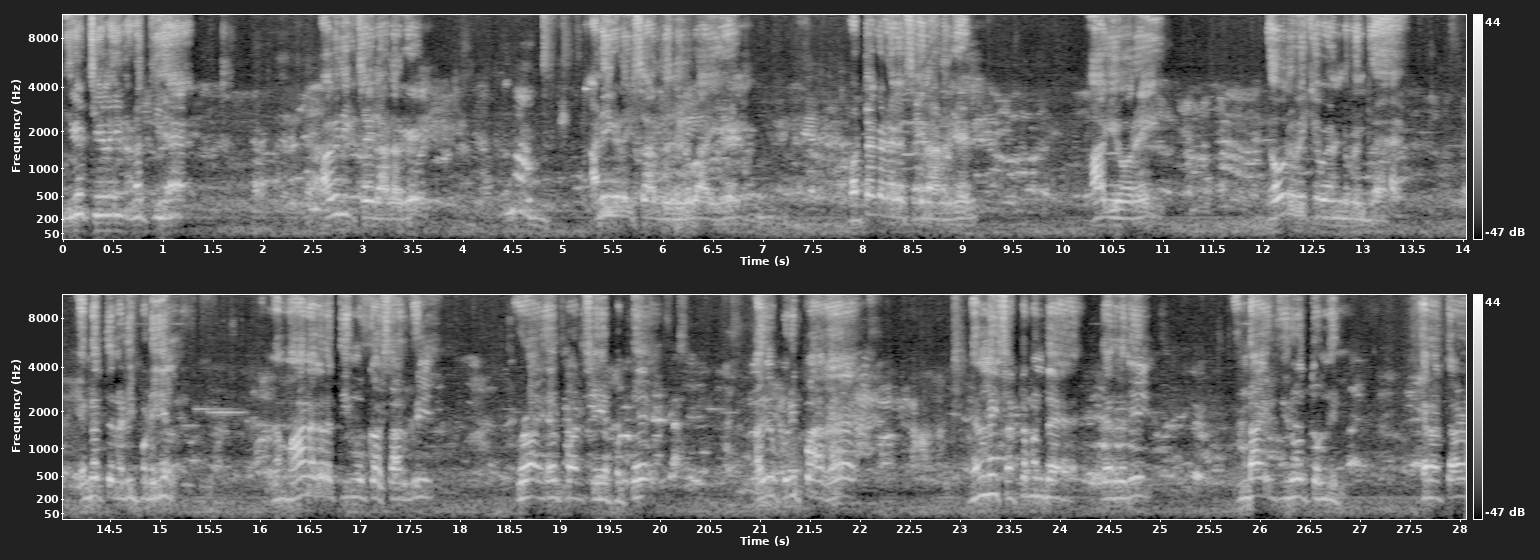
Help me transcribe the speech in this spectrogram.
நிகழ்ச்சிகளை நடத்திய பகுதி செயலாளர்கள் அணிகளை சார்ந்த நிர்வாகிகள் வட்டக்கழக செயலாளர்கள் ஆகியோரை கௌரவிக்க வேண்டும் என்ற எண்ணத்தின் அடிப்படையில் நம் மாநகர திமுக சார்பில் விழா ஏற்பாடு செய்யப்பட்டு அது குறிப்பாக நெல்லை சட்டமன்ற தேர்தலில் ரெண்டாயிரத்தி இருபத்தொன்னில் ஏறத்தாழ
